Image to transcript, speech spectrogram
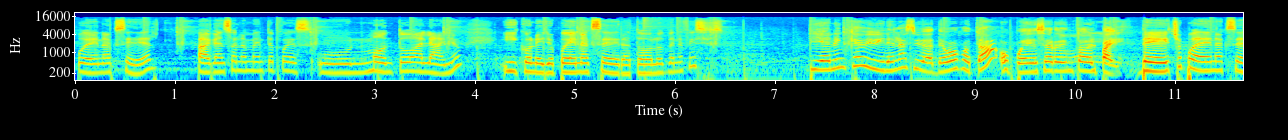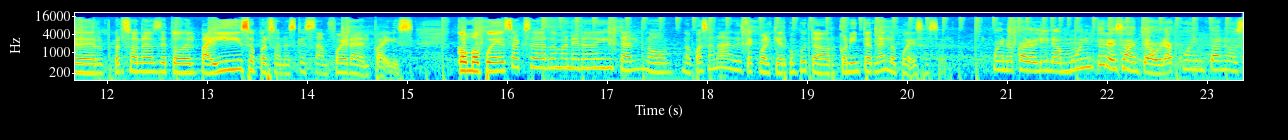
pueden acceder, pagan solamente pues un monto al año y con ello pueden acceder a todos los beneficios. ¿Tienen que vivir en la ciudad de Bogotá o puede ser en todo el país? De hecho pueden acceder personas de todo el país o personas que están fuera del país. Como puedes acceder de manera digital, no, no pasa nada, desde cualquier computador con internet lo puedes hacer. Bueno, Carolina, muy interesante. Ahora cuéntanos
